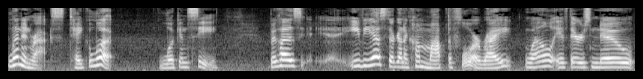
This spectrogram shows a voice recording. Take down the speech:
linen racks? Take a look. Look and see because EVS, they're going to come mop the floor, right? Well, if there's no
